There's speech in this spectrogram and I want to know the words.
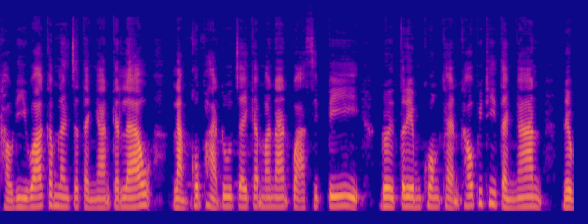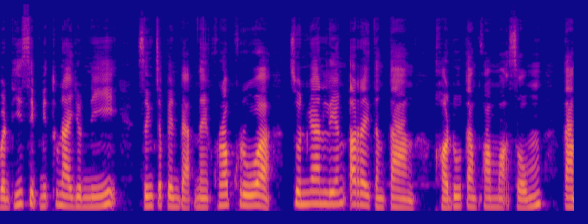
ข่าวดีว่ากำลังจะแต่งงานกันแล้ว หลังคบหาดูใจกันมานานกว่า 10 ปี โดยเตรียมควงแขนเข้าพิธีแต่งงาน ในวันที่ 10 มิถุนายนนี้ ซึ่งจะเป็นแบบในครอบครัว ส่วนงานเลี้ยงอะไรต่างๆ ขอดูตามความเหมาะสมตาม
